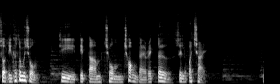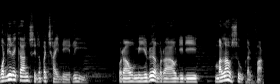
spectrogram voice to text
สวัสดีครับท่านผู้ชมที่ติดตามชมช่องดีเรคเตอร์ศิลปชัย วันนี้รายการศิลปชัยเดลี่ เรามีเรื่องราวดีๆ มาเล่าสู่กันฟัง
